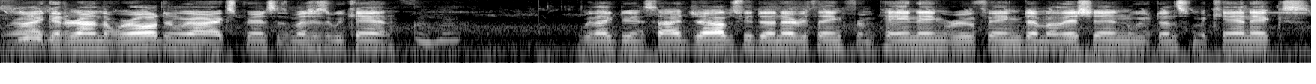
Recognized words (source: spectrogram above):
We want to get around the world and we want to experience as much as we can. Mm-hmm. We like doing side jobs. We've done everything from painting, roofing, demolition. We've done some mechanics.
